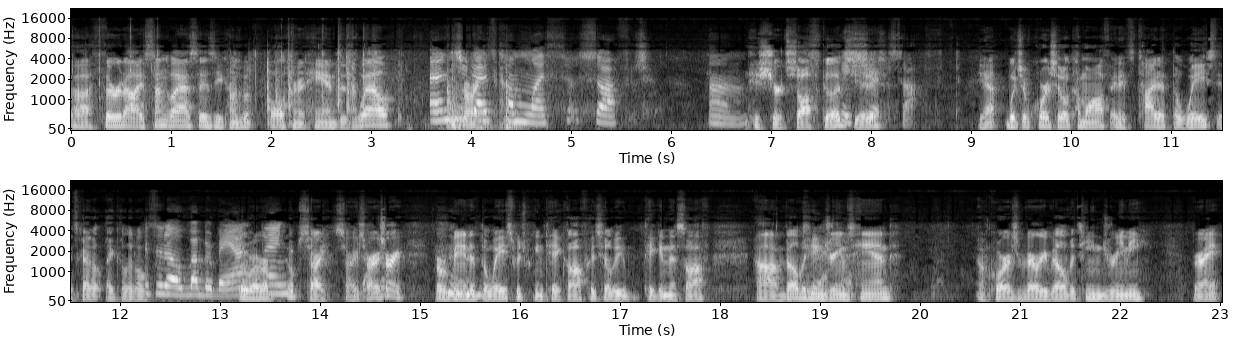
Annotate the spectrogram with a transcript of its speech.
uh, third eye sunglasses. He comes with alternate hands as well. And he Sorry. does come with soft, um, His shirt's soft goods. his shirt soft. Yeah, which of course it'll come off and it's tied at the waist. It's got a, like a little It's a little rubber band rubber. thing. Oops, sorry, sorry, sorry, sorry. Rubber band at the waist, which we can take off because he'll be taking this off. Uh, Velveteen Dream's hand, of course, very Velveteen Dreamy, right?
